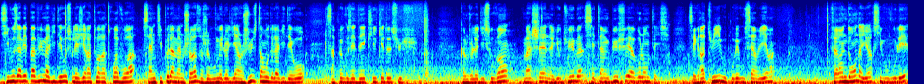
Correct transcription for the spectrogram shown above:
Si vous n'avez pas vu ma vidéo sur les giratoires à trois voies, c'est un petit peu la même chose. Je vous mets le lien juste en haut de la vidéo. Ça peut vous aider, cliquez dessus. Comme je le dis souvent, ma chaîne YouTube, c'est un buffet à volonté. C'est gratuit, vous pouvez vous servir. Faire un don d'ailleurs si vous voulez,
